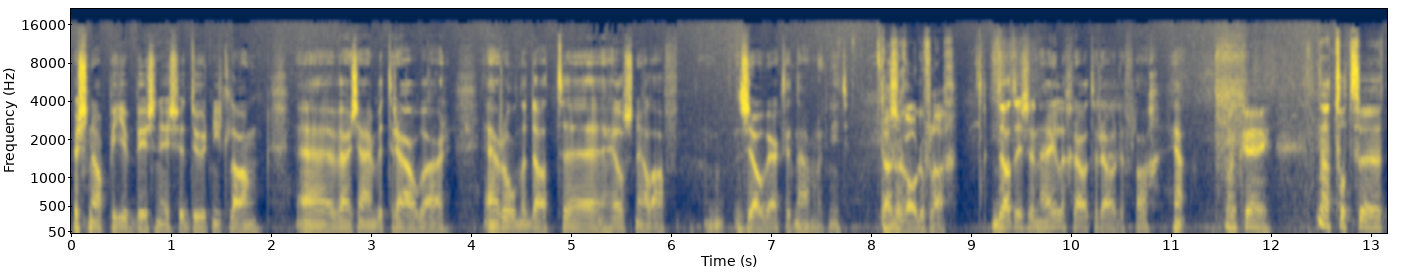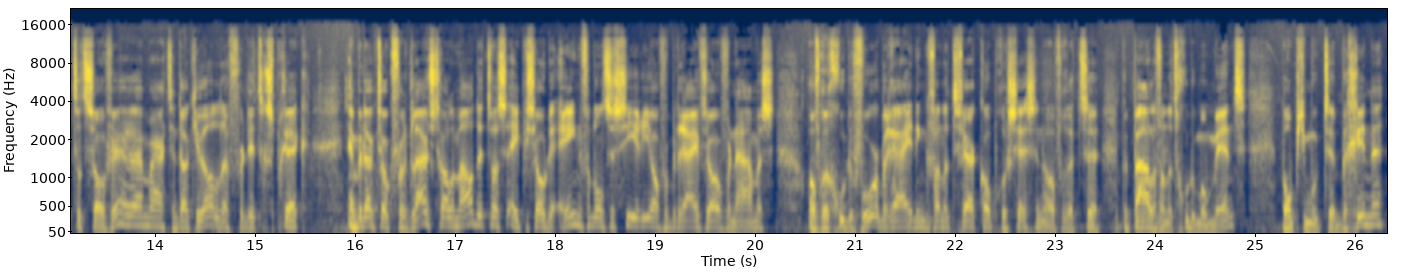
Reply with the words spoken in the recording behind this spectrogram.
We snappen je business, het duurt niet lang, wij zijn betrouwbaar en ronden dat heel snel af. Zo werkt het namelijk niet. Dat is een rode vlag. Dat is een hele grote rode vlag, ja. Oké. Nou, tot, uh, tot zover, uh, Maarten. Dankjewel uh, voor dit gesprek. En bedankt ook voor het luisteren allemaal. Dit was episode 1 van onze serie over bedrijfsovernames. Over een goede voorbereiding van het verkoopproces. En over het bepalen van het goede moment waarop je moet beginnen.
